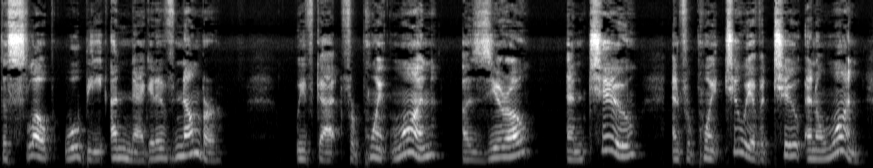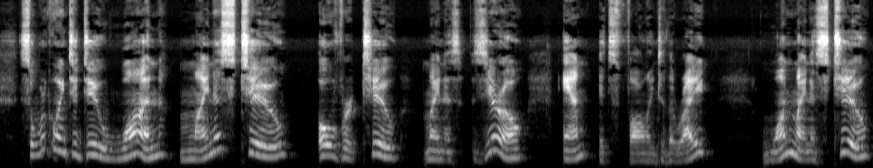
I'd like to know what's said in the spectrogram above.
the slope will be a negative number. We've got for point 1, a 0 and 2, and for point 2, we have a 2 and a 1. So we're going to do 1 minus 2 over 2 minus 0, and it's falling to the right. 1 minus 2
